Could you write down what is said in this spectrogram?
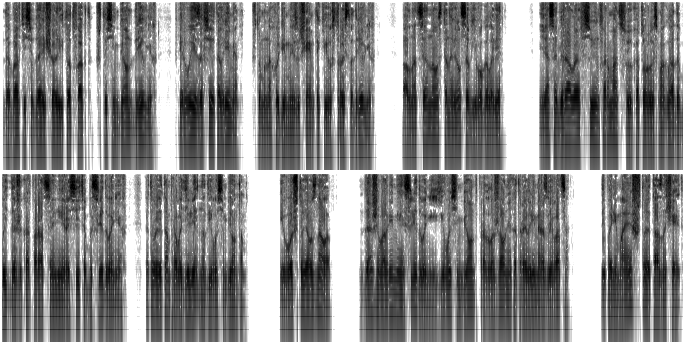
Добавьте сюда еще и тот факт, что симбионт древних впервые за все это время, что мы находим и изучаем такие устройства древних, полноценно установился в его голове. Я собирала всю информацию, которую смогла добыть даже корпорация нейросеть об исследованиях, которые там проводили над его симбионтом. И вот что я узнала. Даже во время исследований его симбионт продолжал некоторое время развиваться. Ты понимаешь, что это означает?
